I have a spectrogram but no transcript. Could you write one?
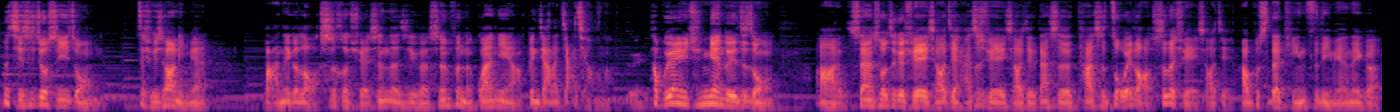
那其实就是一种在学校里面把那个老师和学生的这个身份的观念啊更加的加强了。对，他不愿意去面对这种啊，虽然说这个学野小姐还是学野小姐，但是她是作为老师的学野小姐，而不是在亭子里面那个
